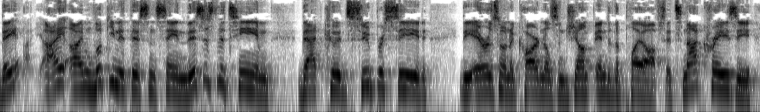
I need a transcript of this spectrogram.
They, I, I'm looking at this and saying this is the team that could supersede the Arizona Cardinals and jump into the playoffs. It's not crazy.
